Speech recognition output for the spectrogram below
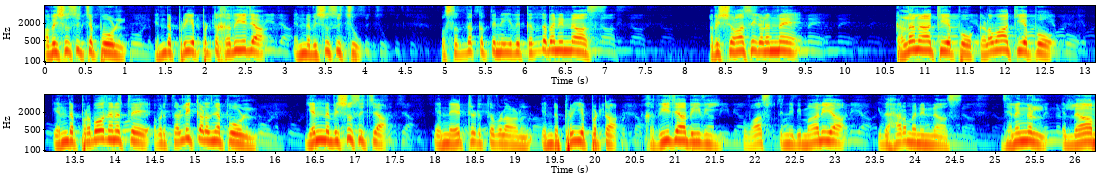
അവിശ്വസിച്ചപ്പോൾ എന്റെ പ്രിയപ്പെട്ട ഖദീജ എന്നെ വിശ്വസിച്ചു. ഇത് കദ്ദബനിന്നാസ് അവിശ്വാസികൾ എന്നെ കള്ളനാക്കിയപ്പോ കളവാക്കിയപ്പോ എന്റെ പ്രബോധനത്തെ അവർ തള്ളിക്കളഞ്ഞപ്പോൾ എന്നെ വിശ്വസിച്ച എന്നെ ഏറ്റെടുത്തവളാണ് എന്റെ പ്രിയപ്പെട്ട ഖദീജ ബീവി വാസ്തുവിന് ബിമാലിയ ഇത് ഹർമനിന്നാസ് ജനങ്ങൾ എല്ലാം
